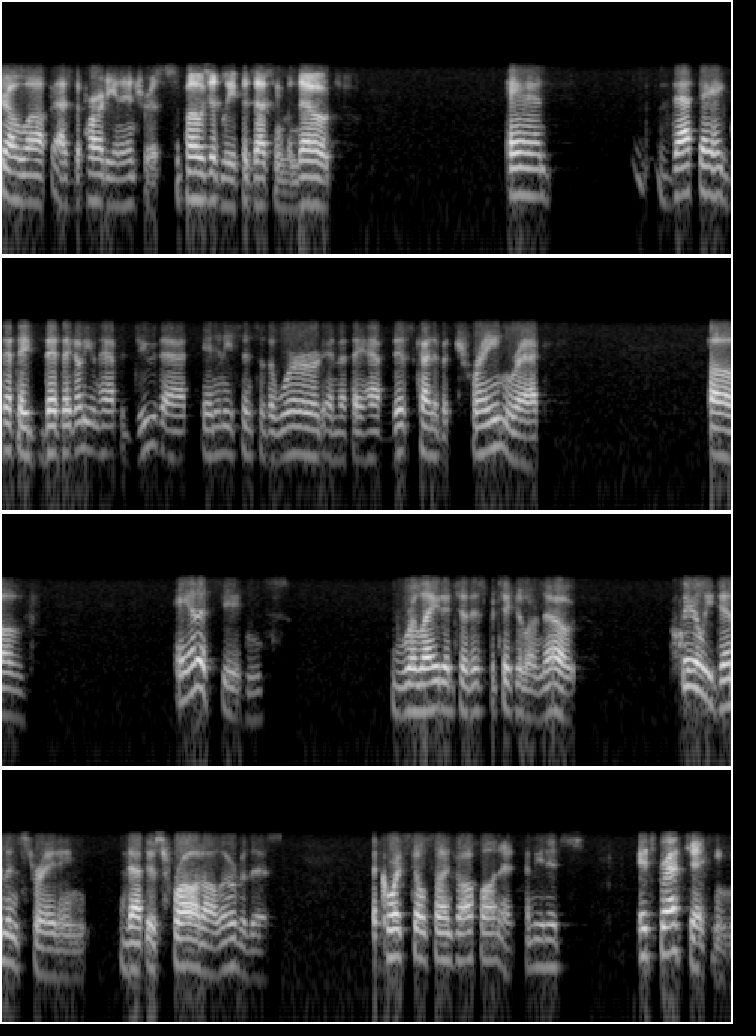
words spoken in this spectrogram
show up as the party in interest, supposedly possessing the note, and that they that they that they don't even have to do that in any sense of the word, and that they have this kind of a train wreck of antecedents related to this particular note, clearly demonstrating that there's fraud all over this. The court still signs off on it. I mean, it's it's breathtaking.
